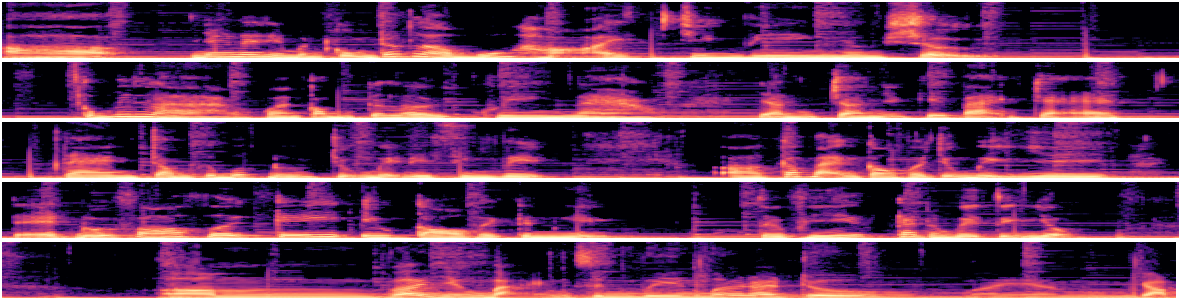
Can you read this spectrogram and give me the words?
À, nhân đây thì mình cũng rất là muốn hỏi chuyên viên nhân sự không biết là quan có một cái lời khuyên nào dành cho những cái bạn trẻ đang trong cái bước đường chuẩn bị đi xin việc. À, các bạn cần phải chuẩn bị gì để đối phó với cái yêu cầu về kinh nghiệm từ phía các đơn vị tuyển dụng? Um, với những bạn sinh viên mới ra trường mà gặp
